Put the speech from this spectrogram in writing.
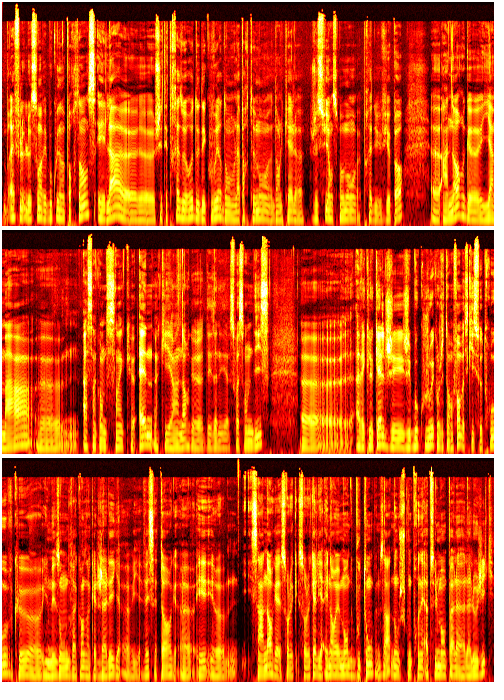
Bref, le, le son avait beaucoup d'importance et là, euh, euh, j'étais très heureux de découvrir dans l'appartement dans lequel euh, je suis en ce moment, euh, près du Vieux-Port, euh, un orgue euh, Yamaha euh, A55N, qui est un orgue des années 70. Euh, avec lequel j'ai beaucoup joué quand j'étais enfant parce qu'il se trouve que euh, une maison de vacances dans laquelle j'allais, il y, euh, y avait cet orgue euh, et euh, c'est un orgue sur, le- sur lequel il y a énormément de boutons comme ça, donc je comprenais absolument pas la, la logique.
